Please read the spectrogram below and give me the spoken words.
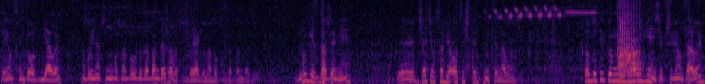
klejącą go owijałem, no bo inaczej nie można było go zabandażować, bo ja go na boku zabandażuję. Drugie zdarzenie, e, przeciął sobie o coś tętnicę na łudzie. To go tylko na, na uwięzie przywiązałem.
